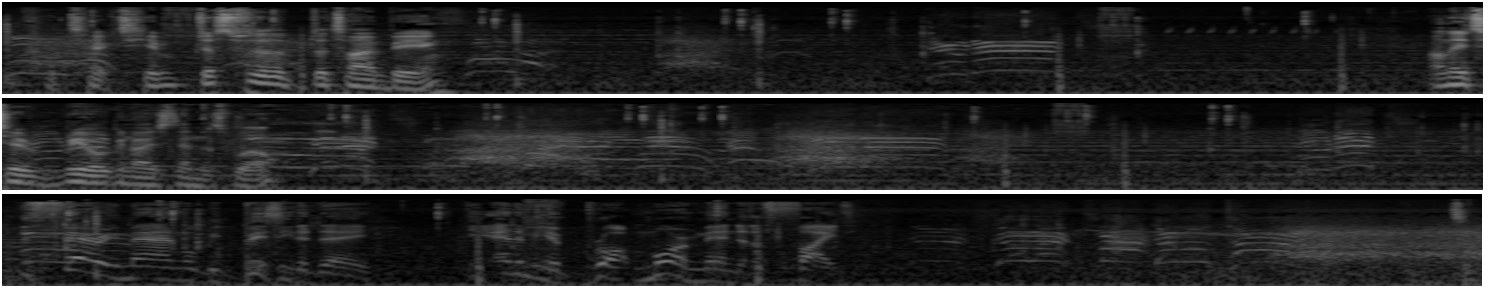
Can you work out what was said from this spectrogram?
Protect him, just for the, the time being. I'll need to reorganize them as well. The ferryman will be busy today. The enemy have brought more men to the fight. It's a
